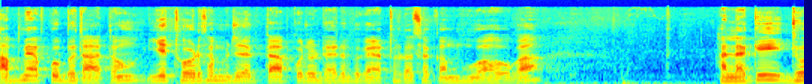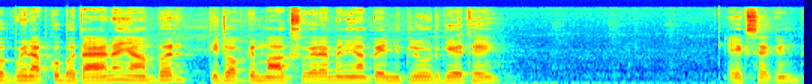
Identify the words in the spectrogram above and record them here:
अब मैं आपको बताता हूँ, ये थोड़ा सा मुझे लगता है आपको जो डर वगैरह थोड़ा सा कम हुआ होगा। हालाँकि जो मैंने आपको बताया ना यहाँ पर, कि जो आपके मार्क्स वगैरह मैंने यहाँ पे इंक्लूड किए थे, एक सेकंड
